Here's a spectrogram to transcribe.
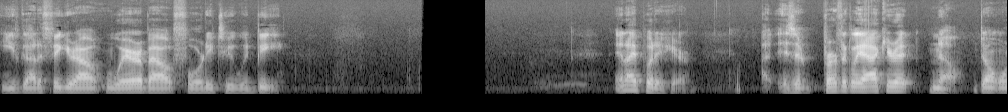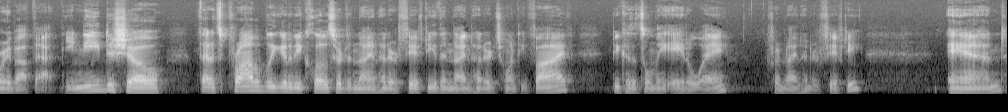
You've got to figure out where about 42 would be. and I put it here. Uh, is it perfectly accurate? No, don't worry about that. You need to show that it's probably going to be closer to 950 than 925 because it's only 8 away from 950. And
